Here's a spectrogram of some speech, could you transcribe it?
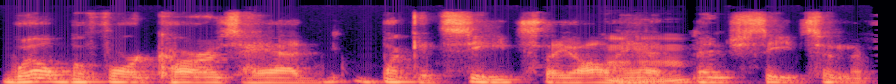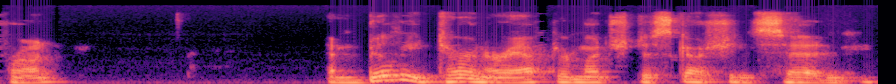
well before cars had bucket seats, they all mm-hmm. had bench seats in the front. And Billy Turner, after much discussion, said,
